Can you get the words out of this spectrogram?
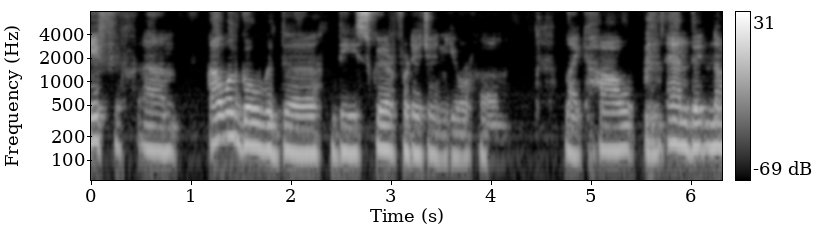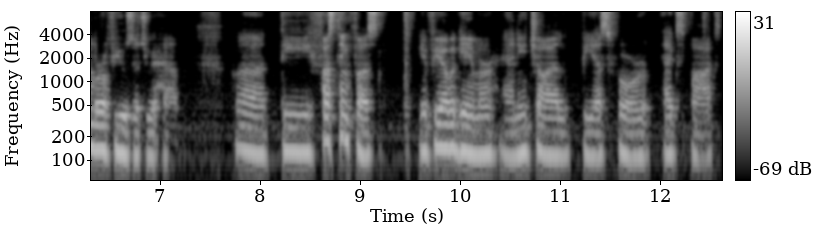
if um, I will go with the the square footage in your home like how and the number of users you have. Uh, the first thing first if you have a gamer any child ps4 xbox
